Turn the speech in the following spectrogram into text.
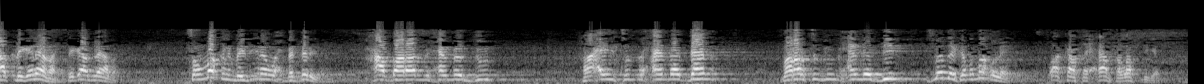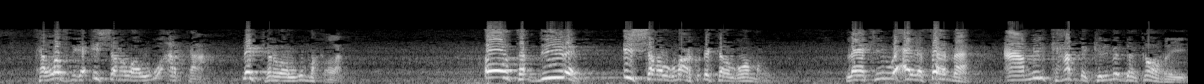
aad dhega leedahay leedahay. Soo maqli maydi inaan wax bedelay xadara muxamadun ra'aytu muxamadan marartu bimuxamadin isbeddelka ma maqle waa kaasa ixraabka lafdiga. Ka lafdiga ishana waa lagu arkaa dhegtana waa lagu maqlaa. O taqdiiran ishana laguma arko dhegtana laguma maqlo. Laakiin waxaa la fahmaa caamilka hadda kelimadan ka horeeyey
